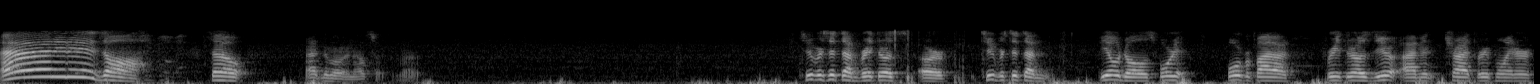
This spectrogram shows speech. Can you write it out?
And it is off. So, at the moment, I'll start Two for six on free throws, or two for six on field goals, four, four for five on free throws, zero, I haven't tried three-pointer,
